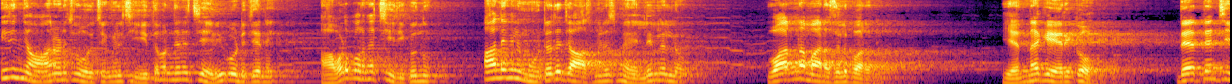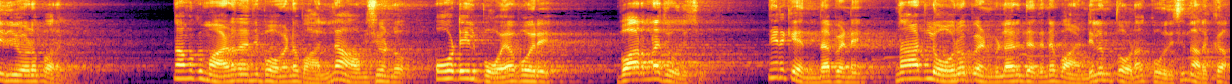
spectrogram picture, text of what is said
ഇത് ഞാനാണ് ചോദിച്ചെങ്കിൽ ചീത്ത പറഞ്ഞ ചെവി പൊട്ടിച്ചേനെ. അവൾ പറഞ്ഞാൽ ചിരിക്കുന്നു. അല്ലെങ്കിൽ മുറ്റത്തെ ജാസ്മിന് സ്മെല്ലില്ലല്ലോ. വർണ മനസ്സിൽ പറഞ്ഞു. എന്നാ കയറിക്കോ ദത്തൻ ചിരിയോടെ പറഞ്ഞു. നമുക്ക് മഴ നനഞ്ഞ് പോവേണ്ട വല്ല ആവശ്യമുണ്ടോ? ഓട്ടയിൽ പോയാൽ പോരെ വർണ ചോദിച്ചു. നിനക്ക് എന്താ പെണ്ണെ? നാട്ടിൽ ഓരോ പെൺപിള്ളേരും ദത്തന്റെ വണ്ടിയിലും തൊടാൻ കൊതിച്ച് നടക്കുക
